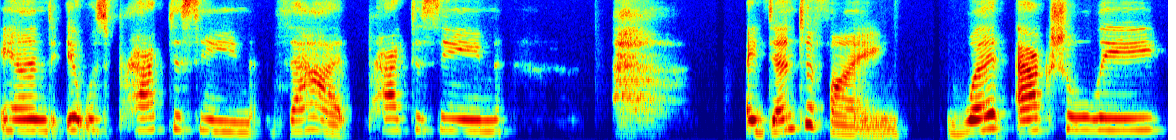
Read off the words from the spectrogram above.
And it was practicing that, practicing identifying what actually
